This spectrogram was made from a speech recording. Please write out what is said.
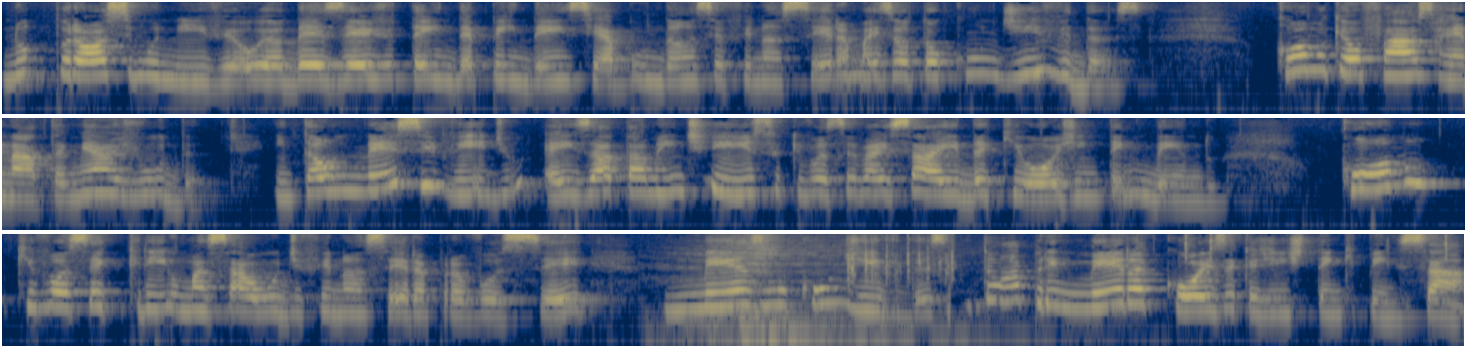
no próximo nível, eu desejo ter independência e abundância financeira, mas eu tô com dívidas. Como que eu faço, Renata? Me ajuda. Então, nesse vídeo é exatamente isso que você vai sair daqui hoje entendendo. Como que você cria uma saúde financeira para você, mesmo com dívidas. Então, a primeira coisa que a gente tem que pensar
